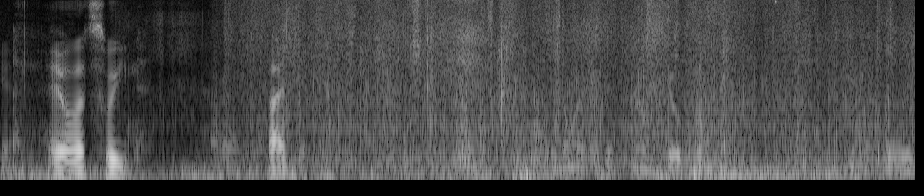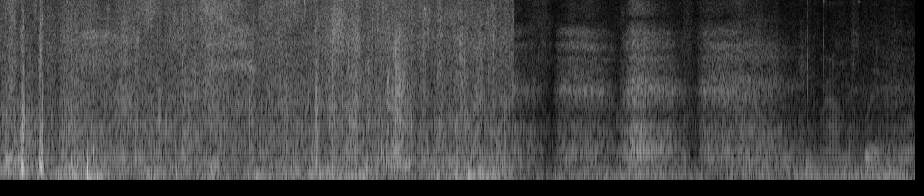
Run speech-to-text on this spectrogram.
yeah. Hey, well, that's sweet. Alright. Five. Don't worry, I get from GoPro. That's what I do. Came around this way before.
